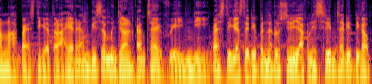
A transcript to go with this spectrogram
lah PS3 terakhir yang bisa menjalankan CFW ini. PS3 seri penerusnya yakni Slim seri 30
